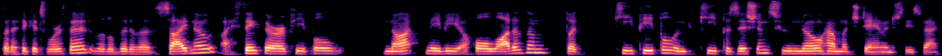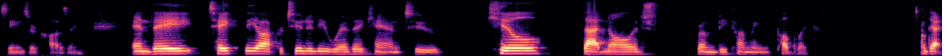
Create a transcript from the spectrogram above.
but I think it's worth it, a little bit of a side note. I think there are people, not maybe a whole lot of them, but key people in key positions who know how much damage these vaccines are causing. And they take the opportunity where they can to kill that knowledge from becoming public. Okay,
